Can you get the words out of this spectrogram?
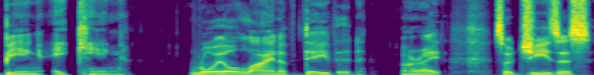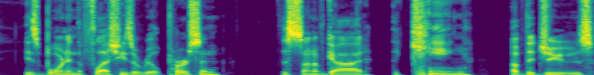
being a king, royal line of David. All right. So Jesus is born in the flesh. He's a real person, the Son of God, the King of the Jews,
